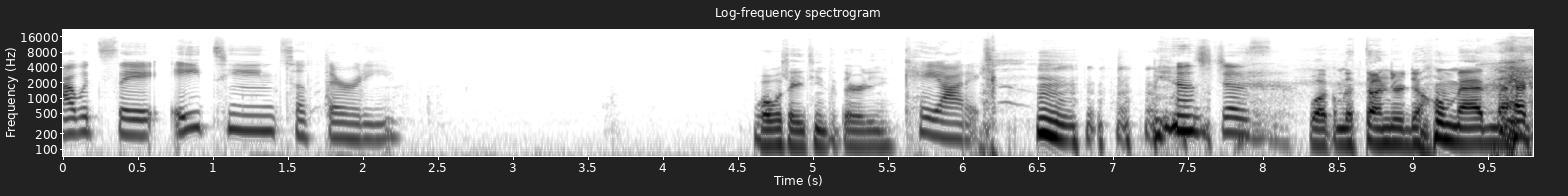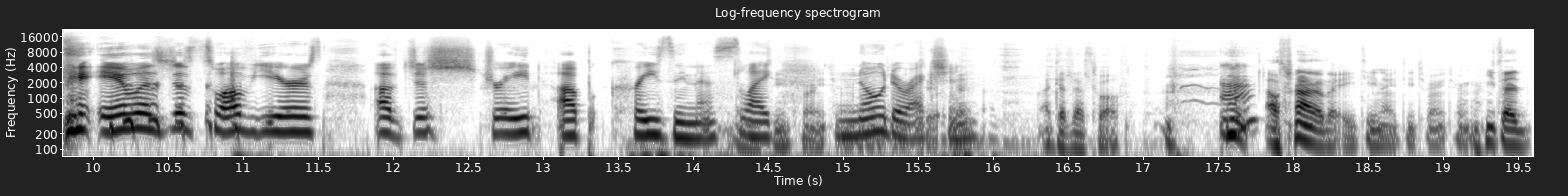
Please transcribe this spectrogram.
I would say 18 to 30. What was 18 to 30? Chaotic. it was just Welcome to Thunderdome, Mad Max. it was just 12 years of just straight up craziness. Like 19, 20, no 22. direction. I guess that's 12. Huh? I was trying to like 18, 19, 20. 20. He said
